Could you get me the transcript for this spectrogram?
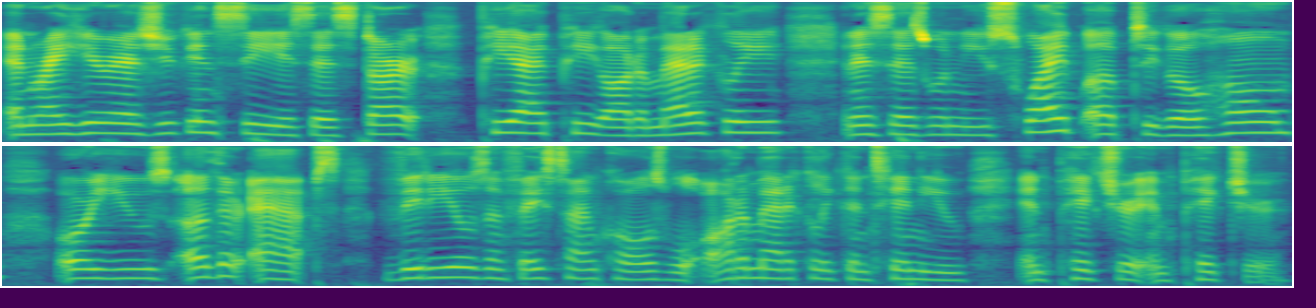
And right here, as you can see, it says start PIP automatically. And it says when you swipe up to go home or use other apps, videos and FaceTime calls will automatically continue in picture in picture.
